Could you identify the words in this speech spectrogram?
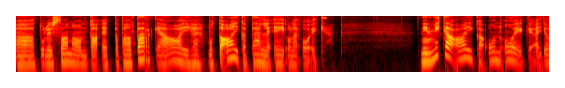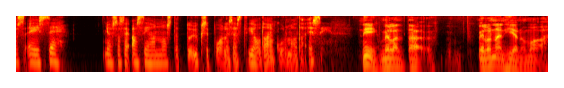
ää, tuli sanonta, että tämä on tärkeä aihe, mutta aika tälle ei ole oikea. Niin mikä aika on oikea, jos ei se, jossa se asia on nostettu yksipuolisesti joltain kulmalta esiin? Niin, meillä on, tota, meillä on näin hieno maa,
